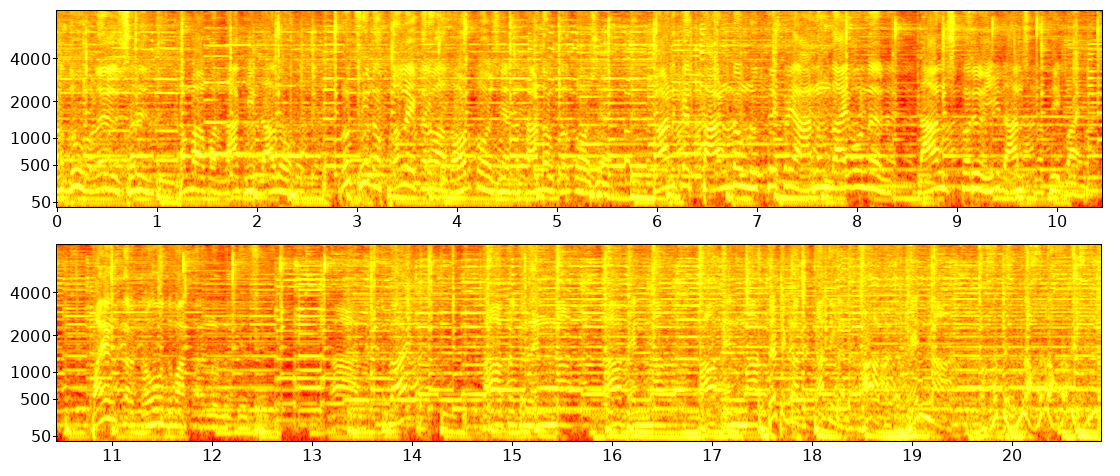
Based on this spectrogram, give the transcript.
અડધું વળેલ શરીર ખંભા પર નાખી દાદો પૃથ્વીનો પ્રલય કરવા દોડતો હશે અને તાંડવ કરતો હશે કારણ કે તાંડવ નૃત્ય કઈ આનંદ આવ્યો ને ડાન્સ કર્યો એ ડાન્સ નથી ભાઈ. ભયંકર ક્રોધમાં કરેલું નૃત્ય છે. ભાઈ ધાતક ભિન્ના ધાતેન્ના ભિન્ના ગતિગત ધાતક દેન્ના 我老了老了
